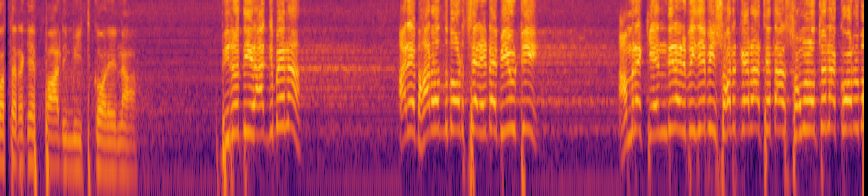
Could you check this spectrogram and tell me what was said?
কথাটাকে পারমিট করে না। বিরোধী রাখবে না। আরে ভারতবর্ষের এটা বিউটি আমরা কেন্দ্রের বিজেপি সরকার আছে, তার সমালোচনা করব।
